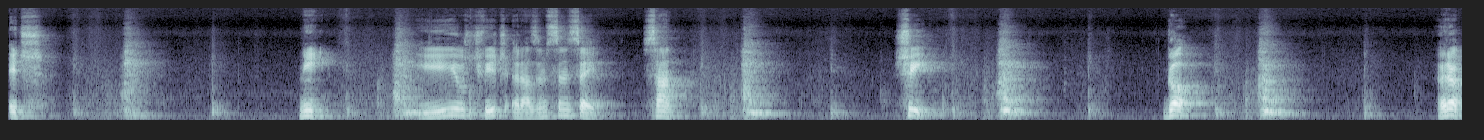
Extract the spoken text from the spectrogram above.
Ich. Ni. I już ćwicz razem z sensei. San. Shi. Go. Rok.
